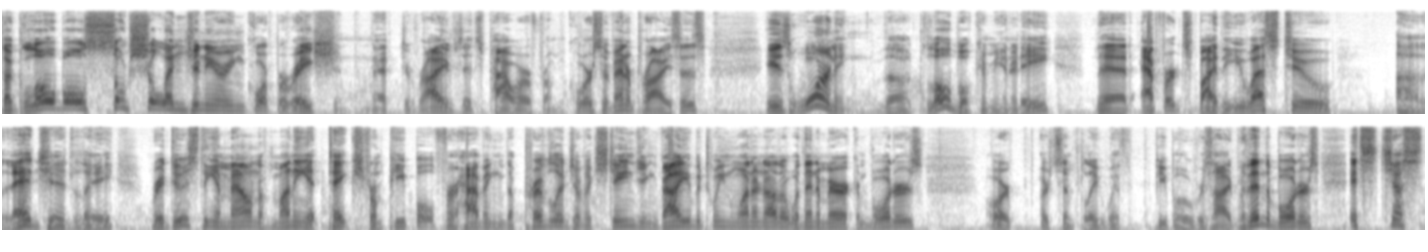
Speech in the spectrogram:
the Global Social Engineering Corporation that derives its power from coercive enterprises is warning the global community that efforts by the U.S. to allegedly reduce the amount of money it takes from people for having the privilege of exchanging value between one another within American borders or or simply with people who reside within the borders it's just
